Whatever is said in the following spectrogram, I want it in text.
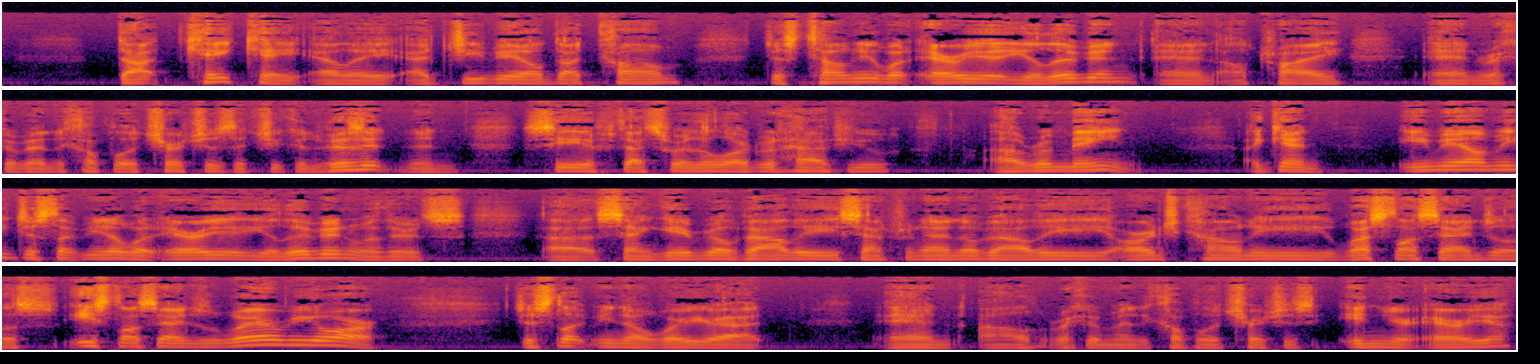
at gmail.com. Just tell me what area you live in, and I'll try and recommend a couple of churches that you can visit and see if that's where the Lord would have you uh, remain. Again, email me. Just let me know what area you live in, whether it's uh, San Gabriel Valley, San Fernando Valley, Orange County, West Los Angeles, East Los Angeles, wherever you are. Just let me know where you're at, and I'll recommend a couple of churches in your area.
